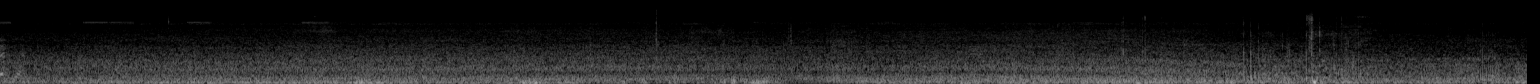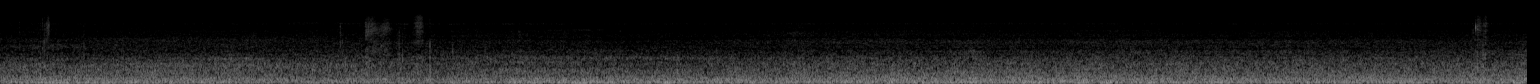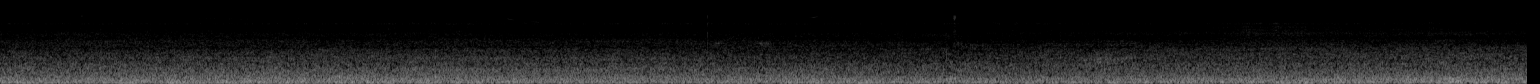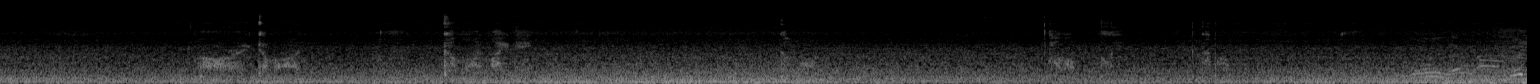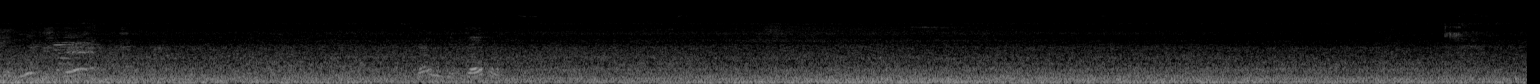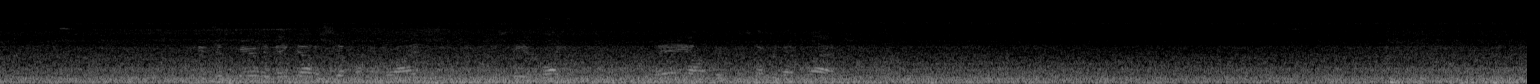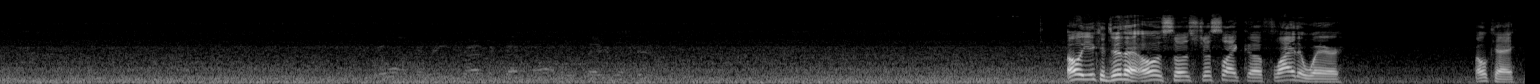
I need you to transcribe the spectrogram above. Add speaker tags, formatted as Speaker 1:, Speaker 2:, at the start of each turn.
Speaker 1: good one.
Speaker 2: Não.
Speaker 1: Oh, you
Speaker 2: can do that. Oh, so it's just like uh, fly the wear. Okay.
